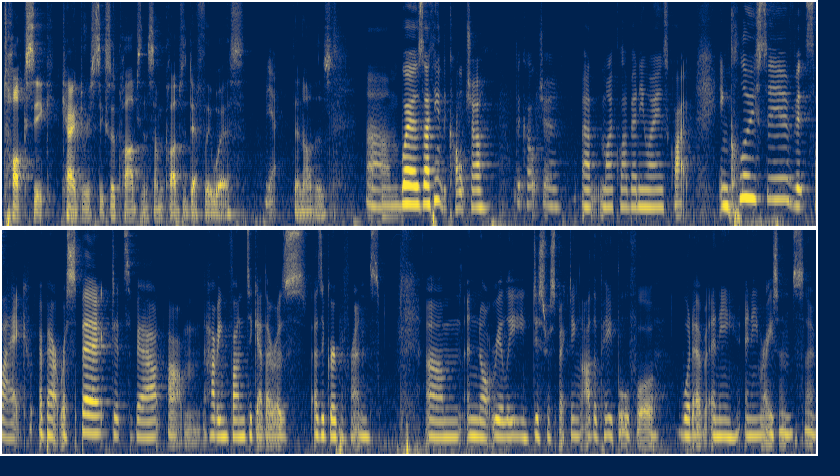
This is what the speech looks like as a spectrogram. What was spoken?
toxic characteristics of clubs, and some clubs are definitely worse. Yeah. Than others. Um, whereas I think the culture, the culture at my club anyway, is quite inclusive. It's like about respect. It's about um, having fun together as as a group of friends, um, and not really disrespecting other people for whatever any any reasons. So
